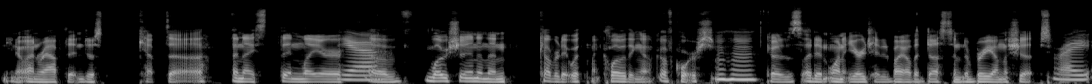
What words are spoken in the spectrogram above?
you know, unwrapped it and just kept uh, a nice thin layer Yeah. of lotion, and then covered it with my clothing, of course, Mm-hmm. because I didn't want it irritated by all the dust and debris on the ships. Right.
